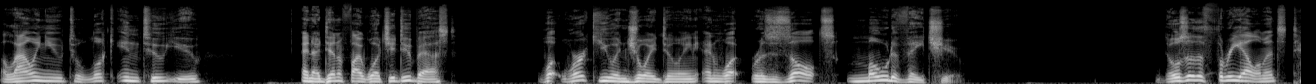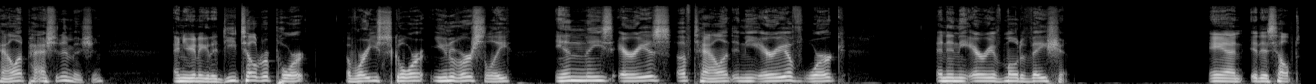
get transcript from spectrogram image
allowing you to look into you and identify what you do best, what work you enjoy doing, and what results motivate you. Those are the three elements talent, passion, and mission. And you're going to get a detailed report of where you score universally in these areas of talent, in the area of work, and in the area of motivation. And it has helped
